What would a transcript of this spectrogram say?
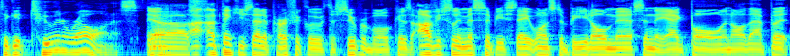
to get two in a row on us. Yeah, Uh, I, I think you said it perfectly with the Super Bowl because obviously Mississippi State wants to beat Ole Miss in the Egg Bowl and all that. But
